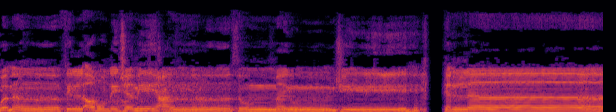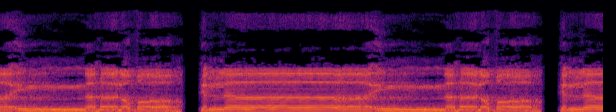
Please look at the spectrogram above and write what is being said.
ومن في الأرض جميعا ثم ينجيه كلا إنها لضا كلا إنها لضا كلا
